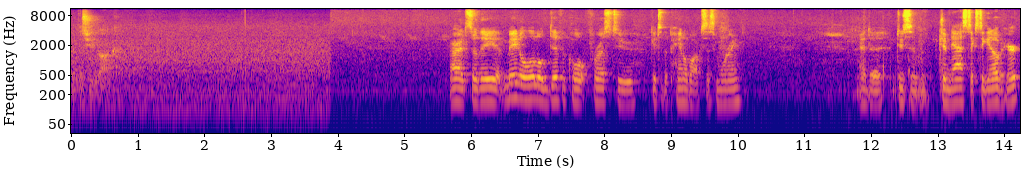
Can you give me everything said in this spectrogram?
with the sheetrock. Alright, so they made it a little difficult for us to get to the panel box this morning. I had to do some gymnastics to get over here.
